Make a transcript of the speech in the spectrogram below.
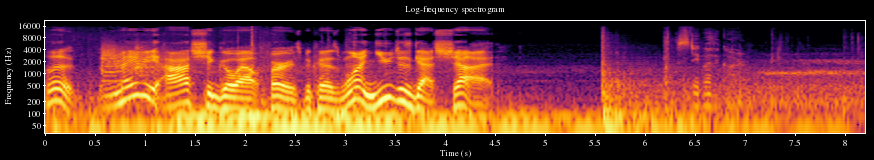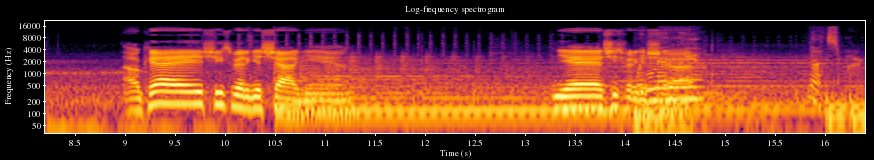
Look, maybe I should go out first because one, you just got shot. Stay by the car. Okay, she's ready to get shot again. Yeah, she's ready to get shot. Leia? Not smart.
